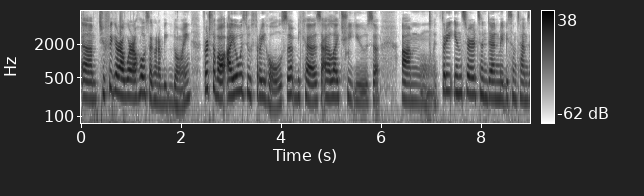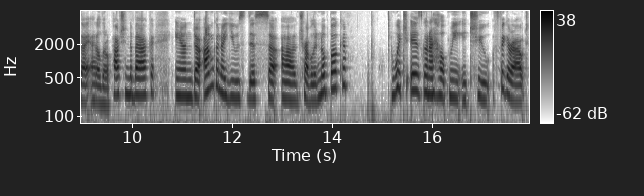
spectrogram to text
Um, to figure out where our holes are going to be going. First of all I always do three holes uh, because I like to use uh, um, three inserts and then maybe sometimes I add a little pouch in the back. And uh, I'm gonna use this uh, uh, traveler notebook which is going to help me to figure out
